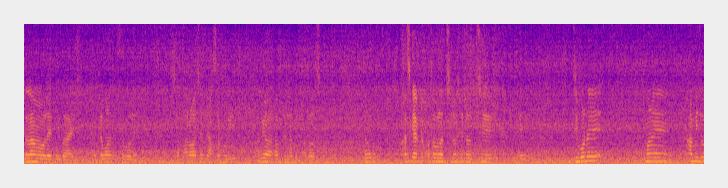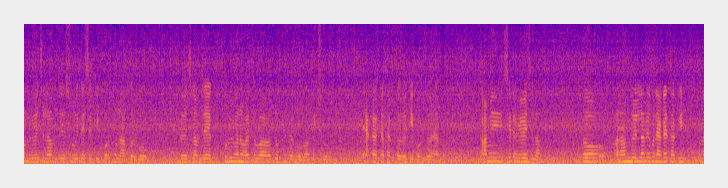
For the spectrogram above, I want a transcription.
আসসালামু আলাইকুম গাইজ কেমন আছেন সকলে? সব ভালো আছেন আশা করি। আমিও আলহামদুলিল্লাহ খুব ভালো আছি। তো আজকে একটা কথা বলার ছিল, সেটা হচ্ছে যে জীবনে মানে আমি যখন ভেবেছিলাম যে শহীদ এসে কী করব, না করব, ভেবেছিলাম যে খুবই মানে হয়তো বা দুঃখে থাকব বা কিছু, একা একা থাকতে হবে, কী করতে হবে, না করতে হবে। তো আমি সেটা ভেবেছিলাম। তো আলহামদুলিল্লাহ আমি এখন একাই থাকি। মানে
